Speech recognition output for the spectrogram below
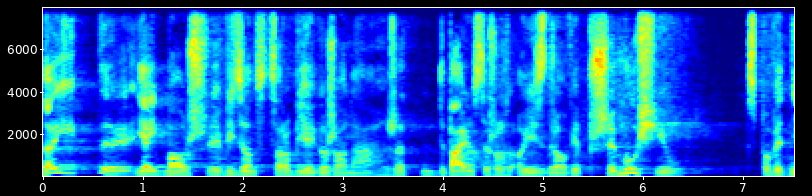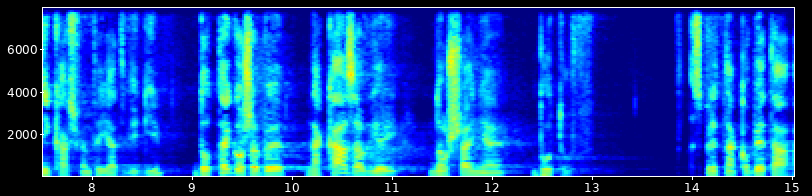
No i y, jej mąż, widząc, co robi jego żona, że dbając też o, jej zdrowie, przymusił spowiednika świętej Jadwigi do tego, żeby nakazał jej noszenie butów. Sprytna kobieta,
